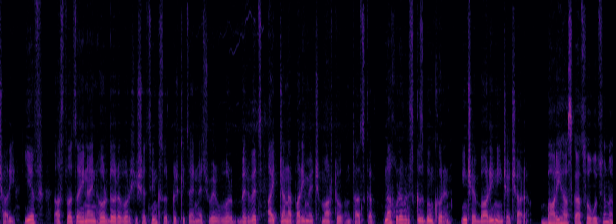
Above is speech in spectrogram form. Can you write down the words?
չարի եւ աստվածային այն հորդորը, որ հիշեցինք Սուրբ Գրքից այն մեջ որ բերվեց այդ ճանապարհի մեջ մարդու ընթացքը։ Նախ ուրեմն սկզբունքորեն, ինչ է բարին, ինչ է չարը։ Բարի հասկացողությունը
